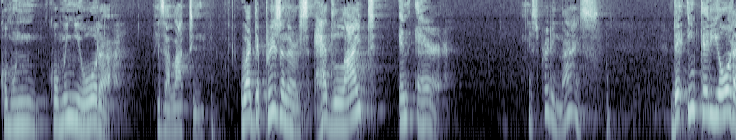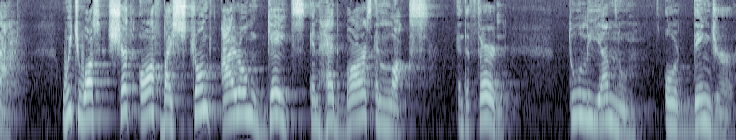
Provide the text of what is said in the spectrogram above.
communiora, is a Latin, where the prisoners had light and air. It's pretty nice. The interiora, which was shut off by strong iron gates and had bars and locks. And the third, tullianum, or danger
